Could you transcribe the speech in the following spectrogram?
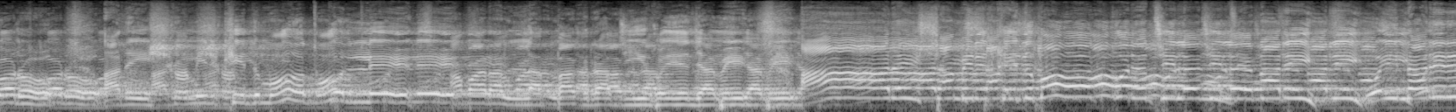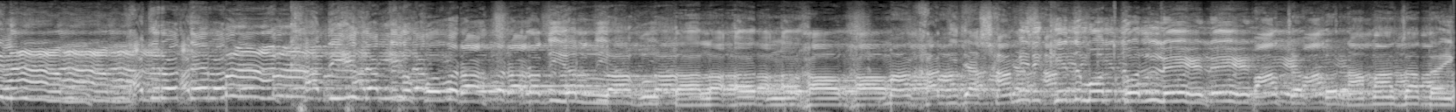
করো। আর এই স্বামীর খিদমত করলে আবার আল্লাহ পাক রাজি হয়ে যাবে। আর এই স্বামীর তাআলা আনহা মা খাদিজা স্বামীর খিদমত করলেন। পাঁচ নামাজ আদায়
